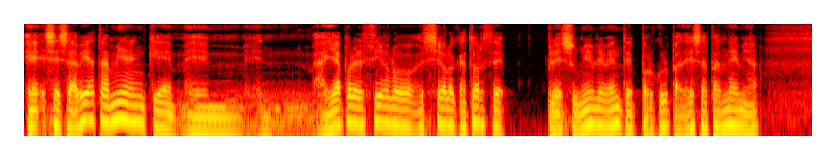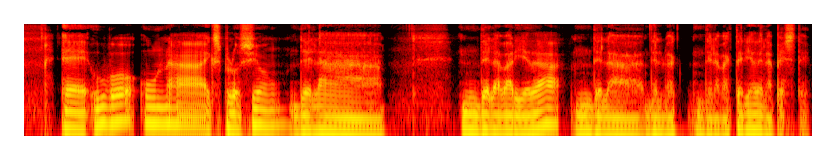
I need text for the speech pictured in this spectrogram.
eh, se sabía también que em, allá por el siglo, el siglo XIV presumiblemente por culpa de esa pandemia, eh, hubo una explosión de la, de la variedad de la, de la bacteria de la peste.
